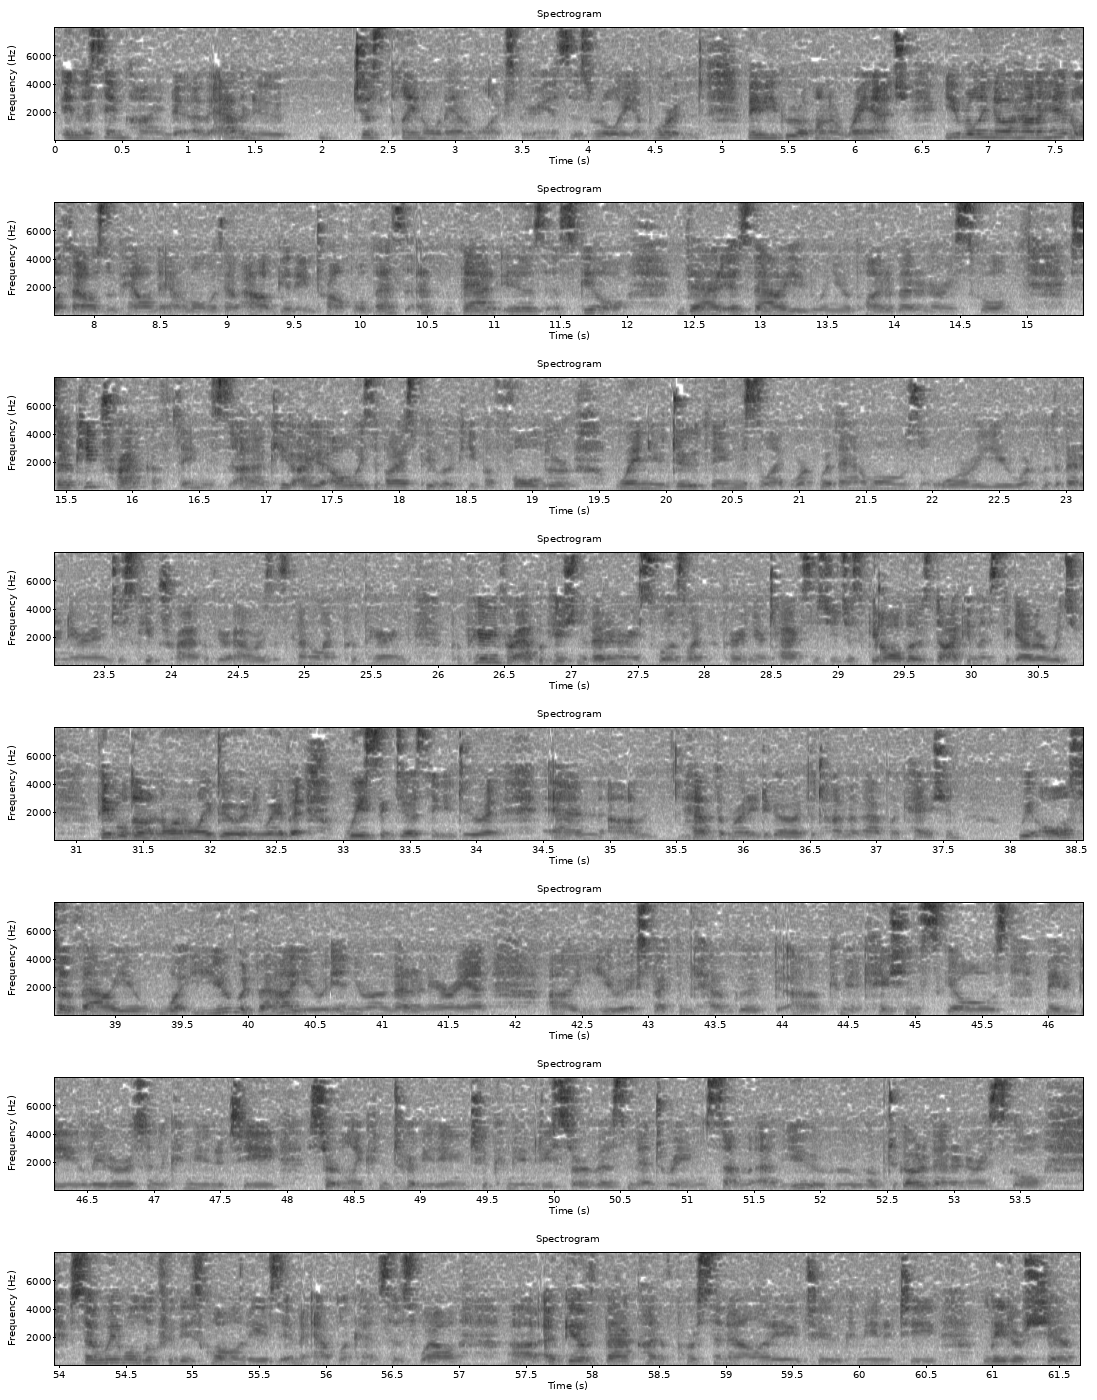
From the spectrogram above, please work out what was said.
in the same kind of avenue, just plain old animal experience is really important. Maybe you grew up on a ranch. You really know how to handle a thousand pound animal without getting trampled. That's a, that is a skill that is valued when you apply to veterinary school. So keep track of things. Uh, keep, I always advise people to keep a folder when you do things like work with animals or you work with a veterinarian. Just keep track of your hours. It's kind of like preparing preparing for application to veterinary school is like preparing your taxes. You just get all those documents together, which people don't normally do anyway, but we suggest that you do it and um, have them ready to go at the time of application. We also value what you would value in your own veterinarian. Uh, you expect them to have good uh, communication skills, maybe be leaders in the community, certainly contributing to community service, mentoring some of you who hope to go to veterinary school. So we will look for these qualities in applicants as well. Uh, a give back kind of personality to the community, leadership,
